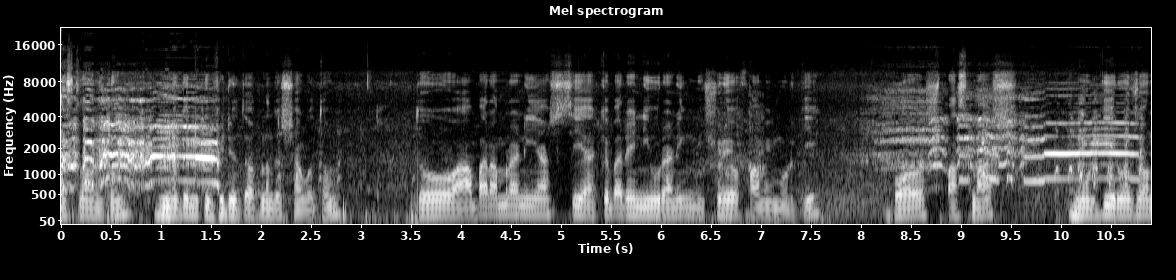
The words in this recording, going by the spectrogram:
আসসালামু আলাইকুম। নতুন একটি ভিডিওতে আপনাদের স্বাগতম। তো আবার আমরা নিয়ে আসছি একেবারে নিউ রানিং মিশরীয় ফার্মি মুরগি। বয়স পাঁচ মাস। মুরগির ওজন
